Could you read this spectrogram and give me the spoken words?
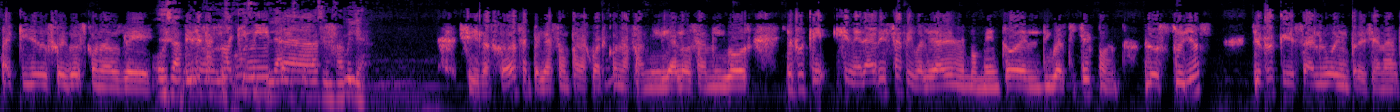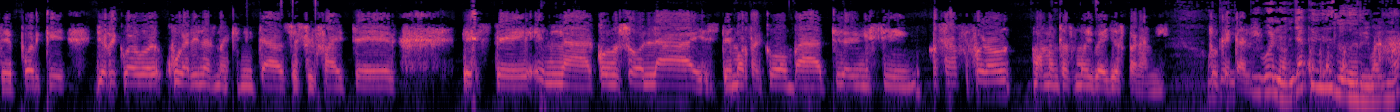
aquellos juegos con los de... O sea, pero los maquinitas. en familia. Sí, los juegos de pelea son para jugar con la familia, los amigos. Yo creo que generar esa rivalidad en el momento, el divertirse con los tuyos, yo creo que es algo impresionante porque yo recuerdo jugar en las maquinitas de Street Fighter, este, en la consola, este, Mortal Kombat, Killer Instinct, o sea, fueron momentos muy bellos para mí. ¿Tú qué tal? Y bueno, ya que dices lo de rivalidad,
